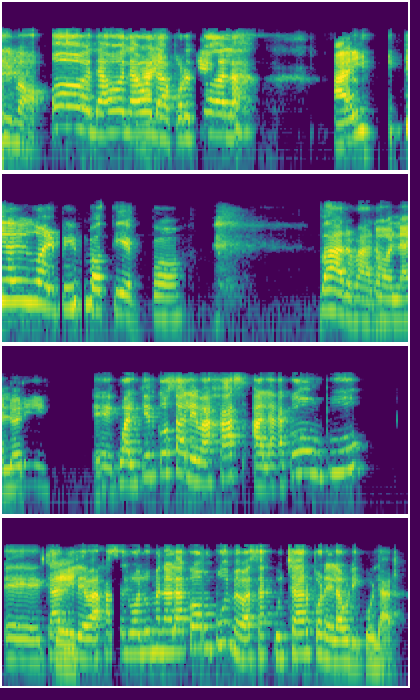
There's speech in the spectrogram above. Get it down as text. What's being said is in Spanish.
Hola, hola, hola, por toda la. Ahí te oigo al mismo tiempo. Bárbaro. Hola, Lori. Eh, cualquier cosa le bajas a la compu, eh, Cari, le bajas el volumen a la compu y me vas a escuchar por el auricular.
